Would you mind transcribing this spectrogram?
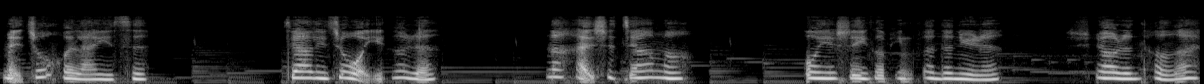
每周回来一次。家里就我一个人，那还是家吗？我也是一个平凡的女人，需要人疼爱。”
